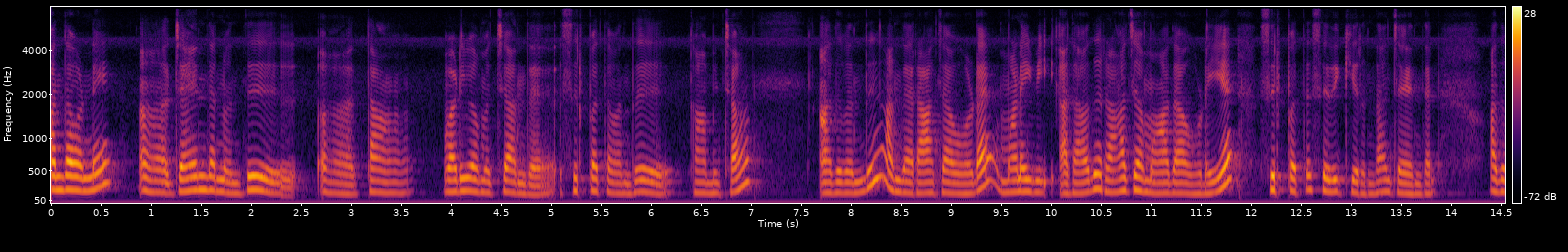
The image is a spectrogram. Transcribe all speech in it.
வந்தவுடனே ஜெயந்தன் வந்து தான் வடிவமைச்ச அந்த சிற்பத்தை வந்து காமிச்சான். அது வந்து அந்த ராஜாவோட மனைவி அதாவது ராஜா மாதாவுடைய சிற்பத்தை செதுக்கியிருந்தான் ஜெயந்தன். அது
